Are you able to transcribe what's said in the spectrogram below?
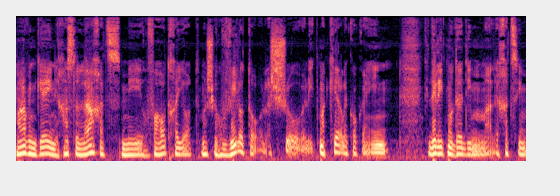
מרווין גיי נכנס ללחץ מהופעות חיות, מה שהוביל אותו לשוב ולהתמכר לקוקאין כדי להתמודד עם הלחצים.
